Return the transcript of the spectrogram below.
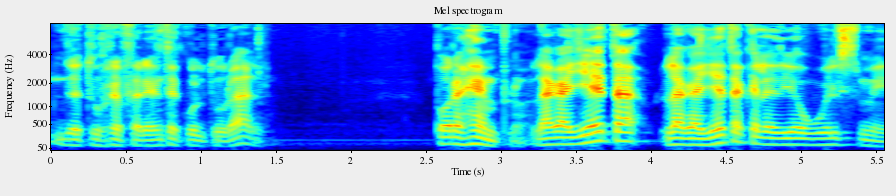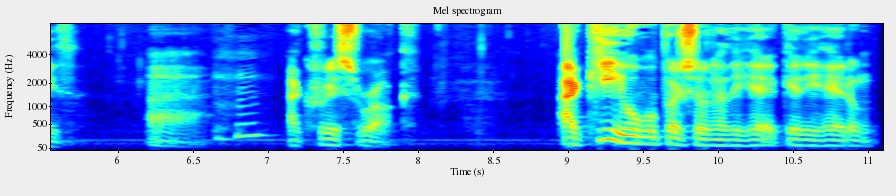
de tu referente cultural. Por ejemplo, la galleta, la galleta que le dio Will Smith a, a Chris Rock. Aquí hubo personas dije- que dijeron,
